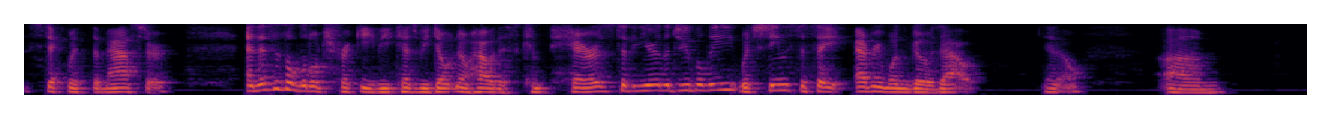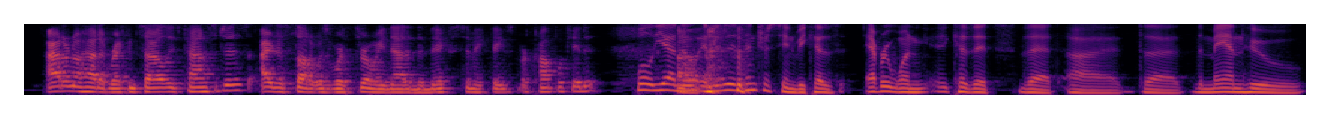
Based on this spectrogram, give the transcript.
stick with the master. And this is a little tricky because we don't know how this compares to the year of the Jubilee, which seems to say everyone goes out. You know, um, I don't know how to reconcile these passages. I just thought it was worth throwing that in the mix to make things more complicated. Well, yeah, no, uh, and it is interesting because everyone because it's that uh, the the man who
